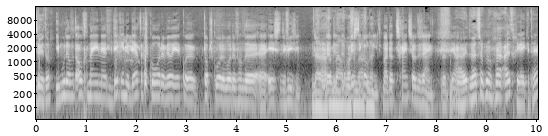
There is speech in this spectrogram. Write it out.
de buurt, toch? je moet over het algemeen eh, dik in de 30 scoren. Wil je eh, topscorer worden van de eh, eerste divisie. Dat dat wist ik ook niet, maar dat schijnt zo te zijn. Dat, ja. Nou, het was ook nog uitgerekend, hè?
